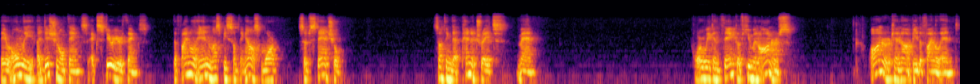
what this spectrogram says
They are only additional things, exterior things. The final end must be something else, more substantial, something that penetrates man. Or we can think of human honors. Honor cannot be the final end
